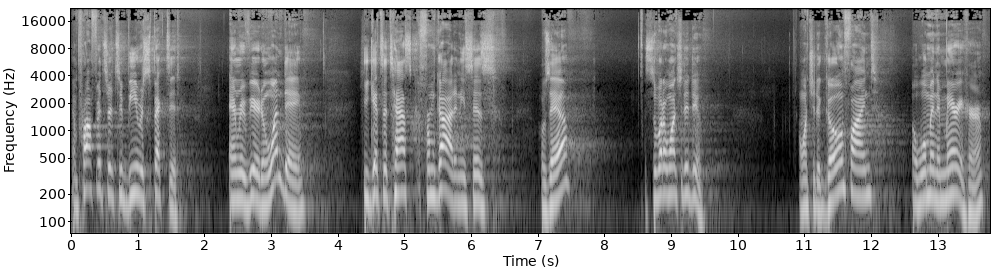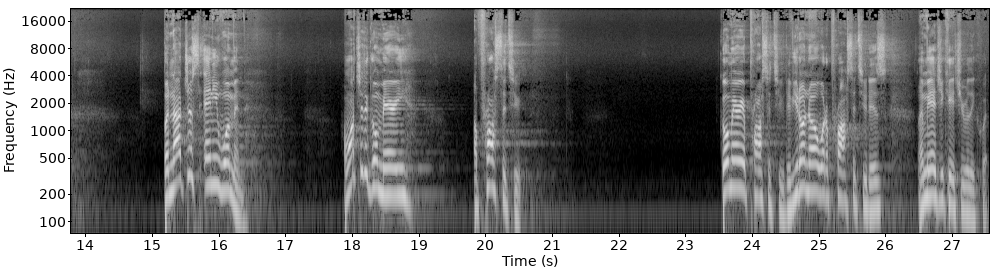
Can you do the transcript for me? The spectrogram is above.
and prophets are to be respected and revered. And one day, he gets a task from God, and he says, Hosea, this is what I want you to do. I want you to go and find a woman and marry her, but not just any woman. I want you to go marry a prostitute. Go marry a prostitute. If you don't know what a prostitute is, let me educate you really quick.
